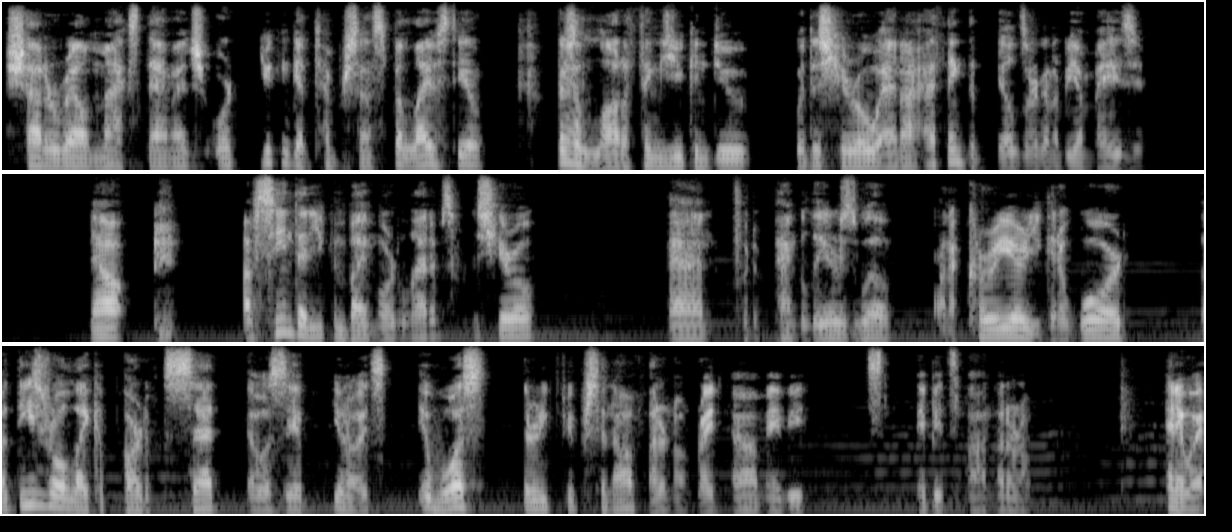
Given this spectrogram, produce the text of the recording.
shadow realm, max damage, or you can get 10% spell lifesteal. There's a lot of things you can do with this hero, and I, I think the builds are going to be amazing. Now, I've seen that you can buy mortal items for this hero, and for the Pangolier as well. On a courier, you get a ward, but these are all like a part of a set that was able, you know, it's it was 33% off. I don't know right now, maybe it's maybe it's not. I don't know. Anyway,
